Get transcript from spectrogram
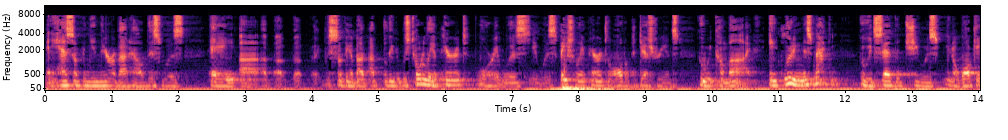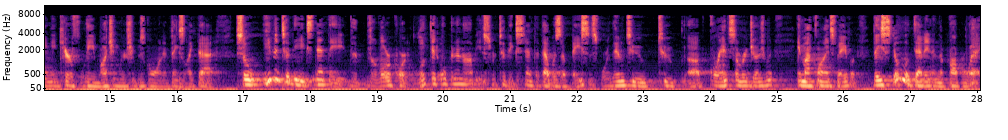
And he has something in there about how this was a, uh, something about, I believe it was totally apparent or it was spatially apparent to all the pedestrians who would come by, including Ms. Mackey, who had said that she was, you know, walking and carefully watching where she was going and things like that. So even to the extent the lower court looked at open and obvious or to the extent that that was a basis for them to to uh, grant summary judgment in my client's favor, they still looked at it in the proper way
